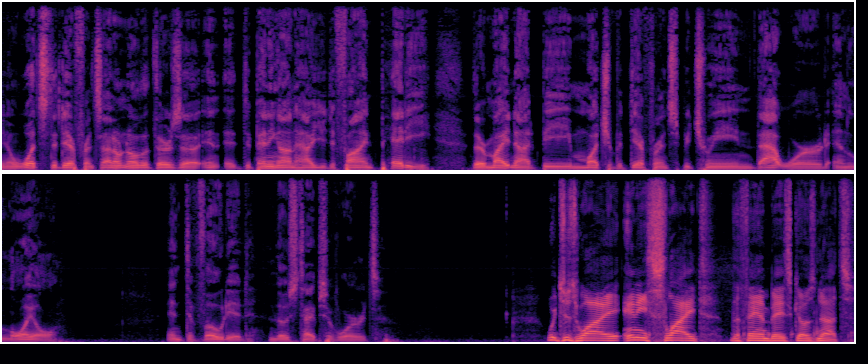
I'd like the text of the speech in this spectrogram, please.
you know, what's the difference? I don't know that there's a, depending on how you define petty, there might not be much of a difference between that word and loyal and devoted, those types of words. Which is why any slight, the fan base goes nuts.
